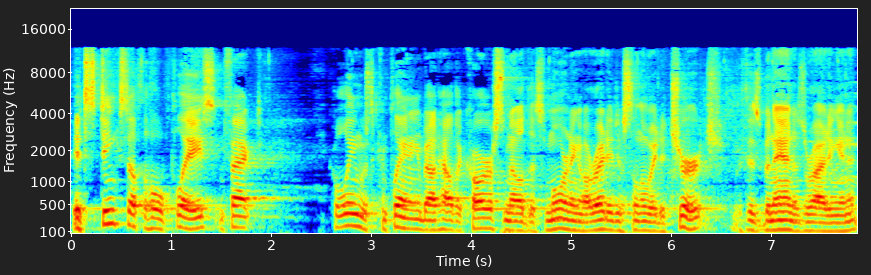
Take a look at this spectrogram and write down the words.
It stinks up the whole place. In fact, Colleen was complaining about how the car smelled this morning already just on the way to church with his bananas riding in it.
